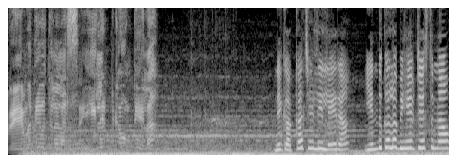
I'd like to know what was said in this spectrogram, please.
ప్రేమ దేవతలు అలా సైలెంట్గా ఉంటే ఎలా? నీకు అక్క చెల్లి లేరా? ఎందుకలా బిహేవ్ చేస్తున్నావు?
